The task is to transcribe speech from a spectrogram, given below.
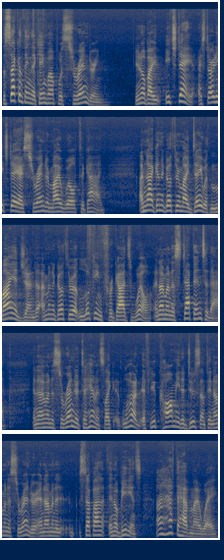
The second thing that came up was surrendering. You know, by each day, I start each day, I surrender my will to God. I'm not going to go through my day with my agenda. I'm going to go through it looking for God's will. And I'm going to step into that and I'm going to surrender to Him. It's like, Lord, if you call me to do something, I'm going to surrender and I'm going to step out in obedience. I don't have to have my way.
